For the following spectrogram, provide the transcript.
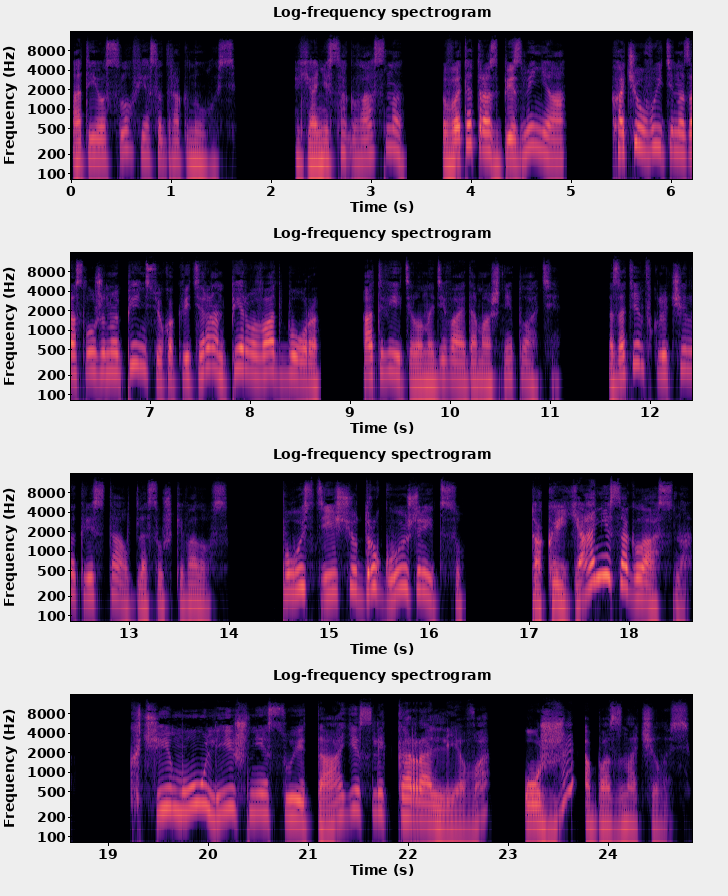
От ее слов я содрогнулась. Я не согласна. В этот раз без меня, Хочу выйти на заслуженную пенсию, как ветеран первого отбора», — ответила, надевая домашнее платье. Затем включила кристалл для сушки волос. «Пусть ищут другую жрицу». «Так и я не согласна. К чему лишняя суета, если королева уже обозначилась?»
